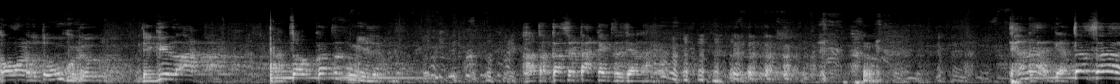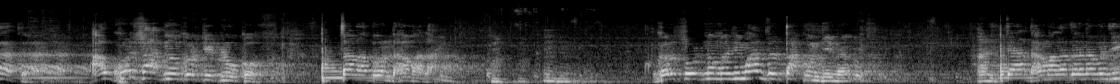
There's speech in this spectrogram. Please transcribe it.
कवाड होतं उघड. ते गेलं आणि चौकातच मेलं. आता कसं टाकायचं त्याला ध्यानात अवघड साधन करते लोक. चला दोन धामाला. घर सोडणं म्हणजे माणसं टाकून देणं. आणि त्या धामाला जाणं म्हणजे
